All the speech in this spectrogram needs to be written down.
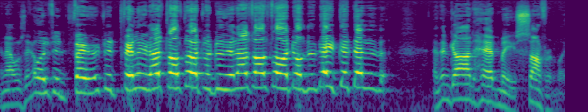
And I was saying, "Oh, it's isn't fair. It's isn't fair. Look, I saw so and so do that. I saw so and so do that." And then God had me sovereignly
